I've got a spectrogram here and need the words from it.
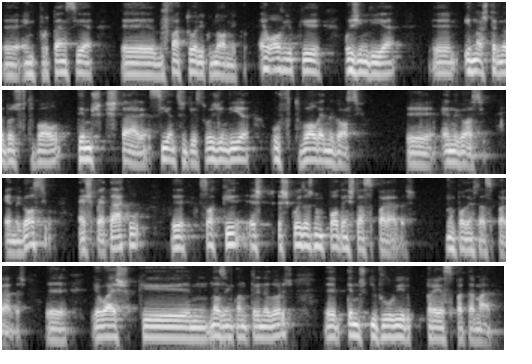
eh, a importância eh, do fator económico. É óbvio que hoje em dia e nós, treinadores de futebol, temos que estar cientes disso. Hoje em dia, o futebol é negócio. É negócio. É negócio, é espetáculo, só que as, as coisas não podem estar separadas. Não podem estar separadas. Eu acho que nós, enquanto treinadores, temos que evoluir para esse patamar.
